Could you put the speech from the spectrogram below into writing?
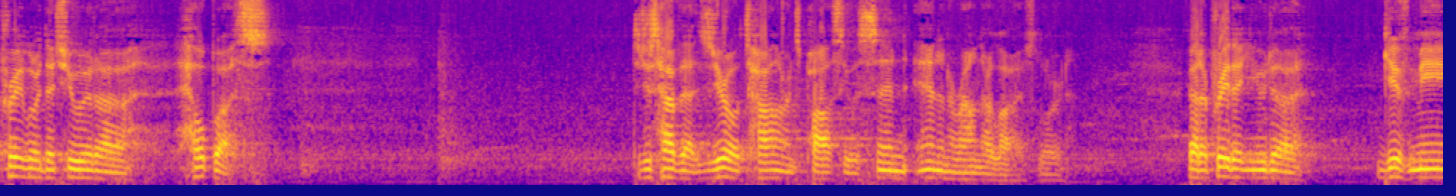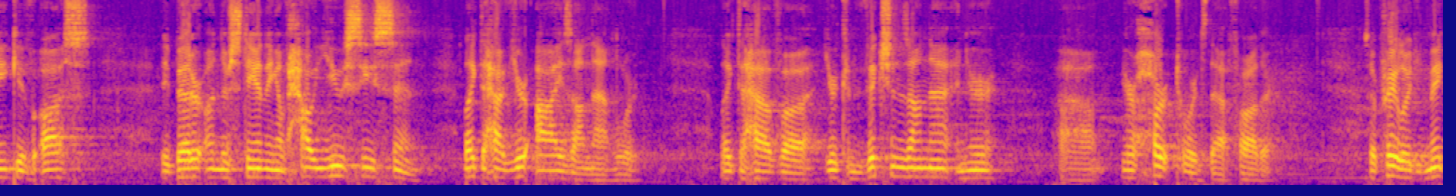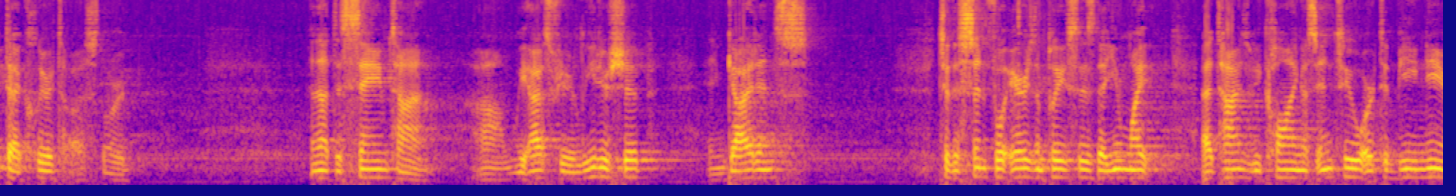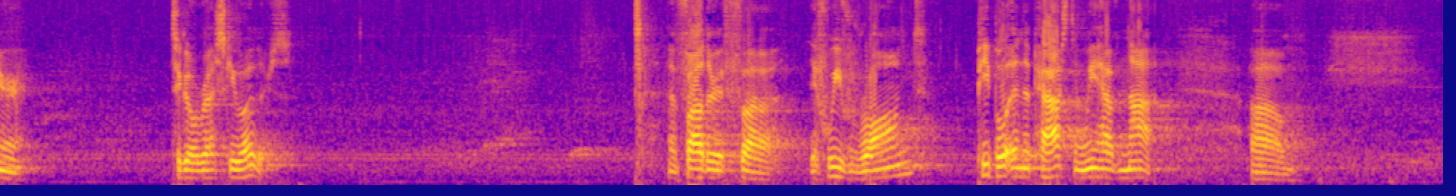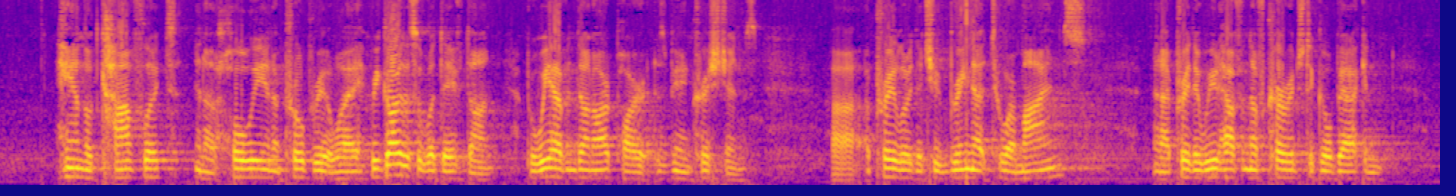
Pray, Lord, that you would uh, help us to just have that zero tolerance policy with sin in and around our lives, Lord. God, I pray that you'd uh, give me, give us a better understanding of how you see sin. I'd like to have your eyes on that, Lord. I'd like to have uh, your convictions on that and your, uh, your heart towards that, Father. So I pray, Lord, you make that clear to us, Lord. And at the same time, um, we ask for your leadership and guidance to the sinful areas and places that you might at times be calling us into or to be near to go rescue others. And Father, if, uh, if we've wronged people in the past and we have not um, handled conflict in a holy and appropriate way, regardless of what they've done. But we haven't done our part as being Christians. Uh, I pray, Lord, that you bring that to our minds. And I pray that we'd have enough courage to go back and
